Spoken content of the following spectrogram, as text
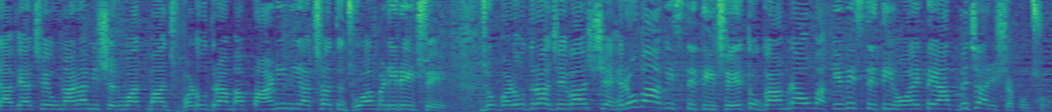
લાવ્યા છે. ઉનાળાની શરૂઆતમાં જ વડોદરામાં પાણીની અછત જોવા મળી રહી છે. જો વડોદરા જેવા શહેરોમાં આવી સ્થિતિ છે, તો ગામડાઓમાં કેવી સ્થિતિ હોય તે આપ વિચારી શકો છો.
